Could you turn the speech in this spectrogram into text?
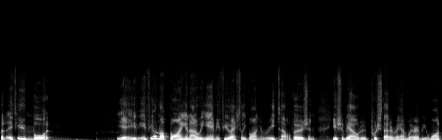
But if you Hmm. bought, yeah, if, you're not buying an OEM, if you're actually buying a retail version, you should be able to push that around wherever you want.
